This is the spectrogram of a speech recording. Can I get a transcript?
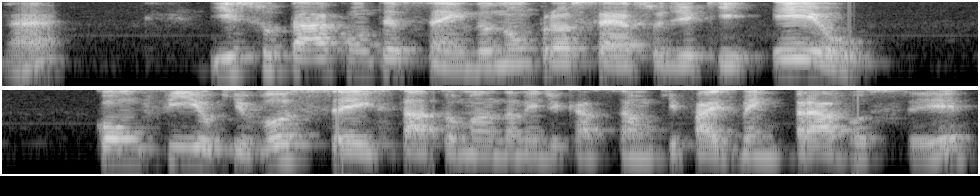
Né? Isso está acontecendo num processo de que eu confio que você está tomando a medicação que faz bem para você,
